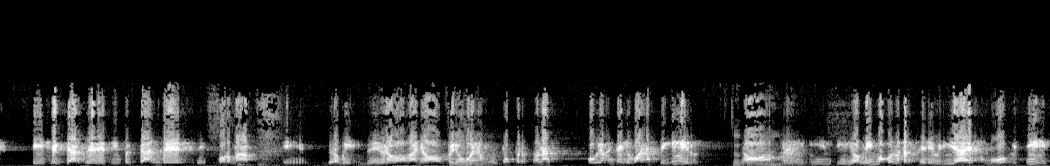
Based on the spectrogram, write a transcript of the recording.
inyectarse desinfectante de forma eh, de, broma, ¿no? Pero bueno, muchas personas obviamente lo van a seguir, ¿no? Y, lo mismo con otras celebridades, como vos decís.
